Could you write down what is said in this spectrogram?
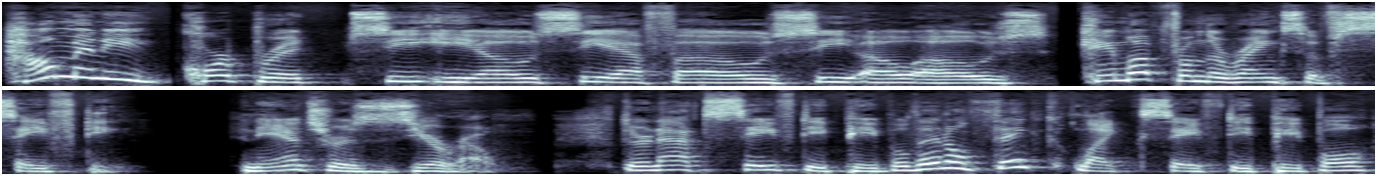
How many corporate CEOs, CFOs, COOs came up from the ranks of safety? And the answer is zero. They're not safety people. They don't think like safety people.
